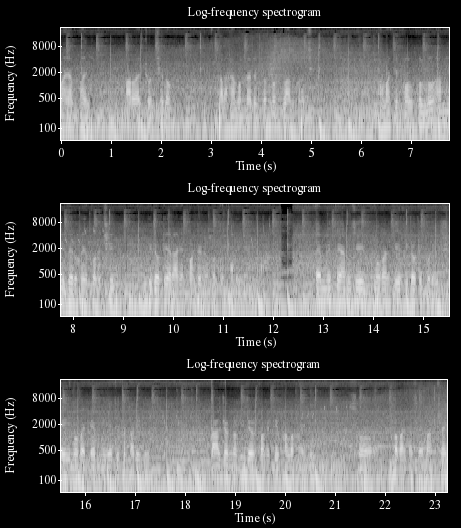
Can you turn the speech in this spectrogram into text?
মায়ান ভাই আরও একজন ছিল। তারা হ্যামক রাইডের জন্য প্ল্যান করেছে। আমাকে কল করল, আমি বের হয়ে পড়েছি ভিডিওটি এর আগে কন্টিনিউ করতে পারিনি আমরা এমনিতে আমি যে মোবাইল দিয়ে ভিডিওটি করি, সেই মোবাইলটা নিয়ে যেতে পারিনি। তার জন্য ভিডিওর কোয়ালিটি ভালো হয়নি। সো সবার কাছে মাপ চাই।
